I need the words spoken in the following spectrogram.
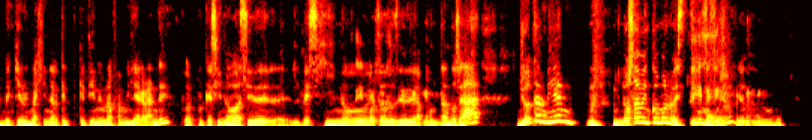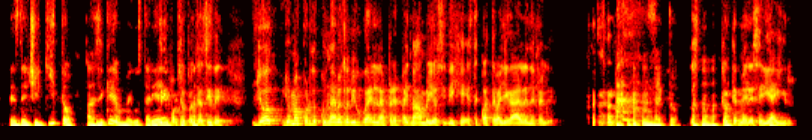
me quiero imaginar que, tiene una familia grande, porque si no, así de, el vecino y todo así de apuntándose. Ah, yo también. No saben cómo lo estimo, ¿eh? Desde chiquito, así que me gustaría. Sí, por supuesto, así de. Yo, yo me acuerdo que una vez lo vi jugar en la prepa y no, hombre, yo sí dije, este cuate va a llegar al NFL. Exacto. creo que merecería ir.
